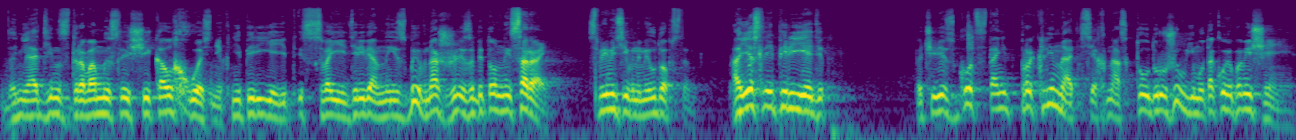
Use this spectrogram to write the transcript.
Да ни один здравомыслящий колхозник не переедет из своей деревянной избы в наш железобетонный сарай с примитивными удобствами. А если и переедет, то через год станет проклинать всех нас, кто удружил ему такое помещение.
